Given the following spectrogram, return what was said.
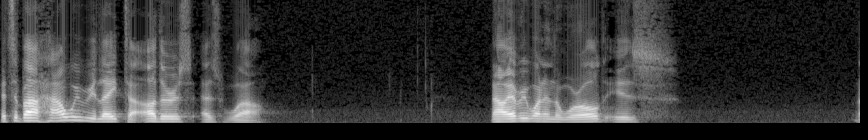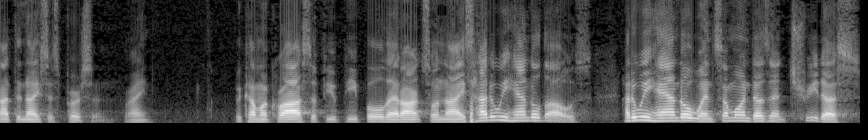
It's about how we relate to others as well. Now, everyone in the world is not the nicest person, right? We come across a few people that aren't so nice. How do we handle those? How do we handle when someone doesn't treat us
